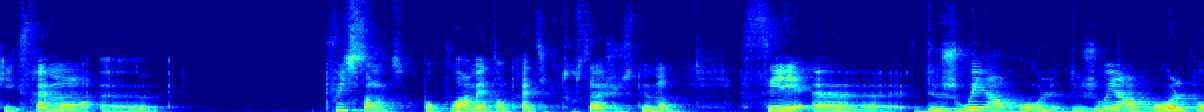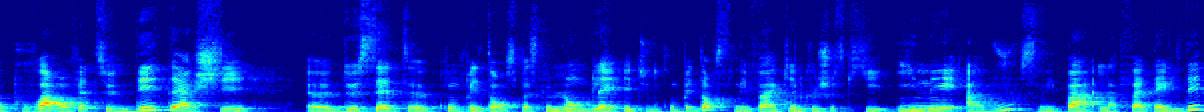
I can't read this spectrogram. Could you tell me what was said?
qui est extrêmement puissante pour pouvoir mettre en pratique tout ça justement, c'est euh, de jouer un rôle, de jouer un rôle pour pouvoir en fait se détacher euh, de cette compétence parce que l'anglais est une compétence, ce n'est pas quelque chose qui est inné à vous, ce n'est pas la fatalité.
